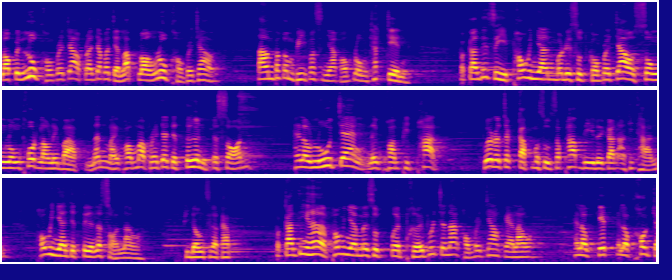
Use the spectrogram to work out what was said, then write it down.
เราเป็นลูกของพระเจ้า พระเจ้าก็จะรับรองลูกของพระเจ้า ตามพระคัมภีร์พระสัญญาของพระองค์ชัดเจน ประการที่ 4 พระวิญญาณบริสุทธิ์ของพระเจ้าทรงลงโทษเราในบาป นั่นหมายความว่าพระเจ้าจะเตือนจะสอน ให้เรารู้แจ้งในความผิดพลาด เพื่อเราจะกลับมาสู่สภาพดีโดยการอธิษฐาน พระวิญญาณจะเตือนและสอนเรา พี่น้องสิละครับ ประการที่ 5 พระวิญญาณบริสุทธิ์เปิดเผยพระวจนะของพระเจ้าแก่เรา ให้เราเก็ตให้เราเข้าใจ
